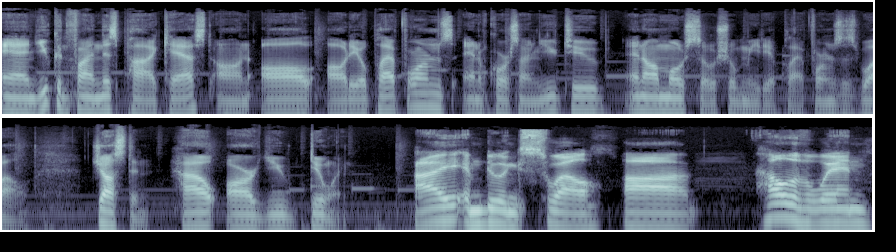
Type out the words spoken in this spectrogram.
And you can find this podcast on all audio platforms and, of course, on YouTube and on most social media platforms as well. Justin, how are you doing? I am doing swell. Uh, hell of a win.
